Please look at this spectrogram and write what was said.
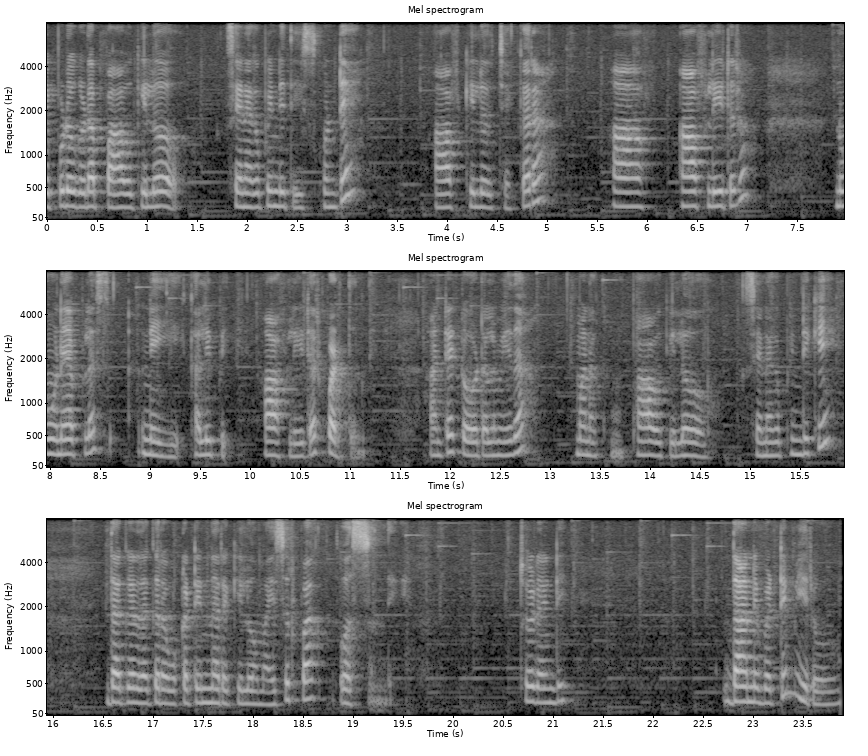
ఎప్పుడూ కూడా పావు కిలో శనగపిండి తీసుకుంటే హాఫ్ కిలో చక్కెర హాఫ్ హాఫ్ లీటరు నూనె ప్లస్ నెయ్యి కలిపి హాఫ్ లీటర్ పడుతుంది. అంటే టోటల్ మీద మనకు పావు కిలో శనగపిండికి దగ్గర దగ్గర ఒకటిన్నర కిలో మైసూర్ పాక్ వస్తుంది. చూడండి. దాన్ని బట్టి మీరు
